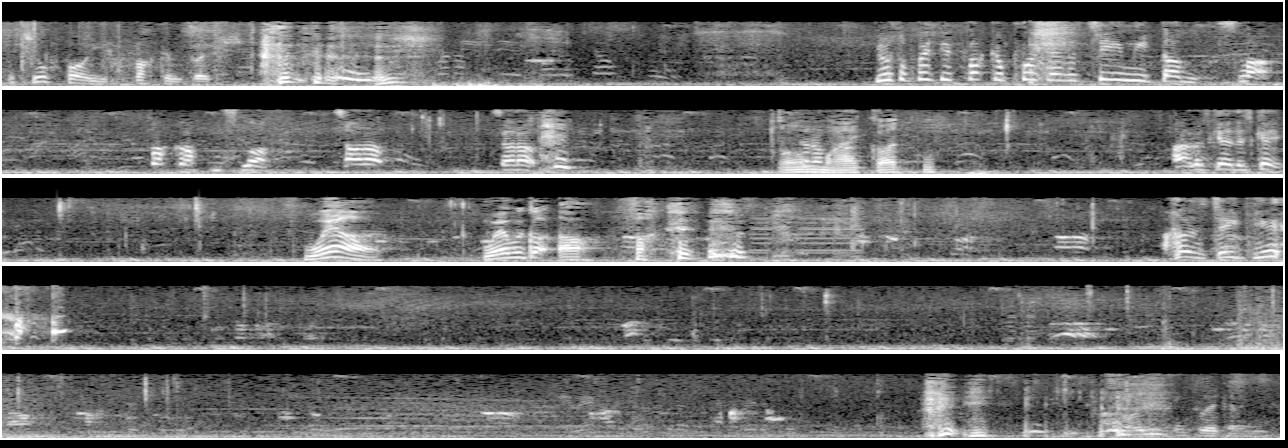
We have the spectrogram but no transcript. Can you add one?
It's your fault, you fucking bitch. You're supposed to be fucking push as a team, you dumb slut. Fuck off, you slut. Shut up. Shut up. Oh Shut up. my god. Alright, let's go, let's go. Where? Where we got? Oh, fuck. I was joking. Where do you think we're going?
